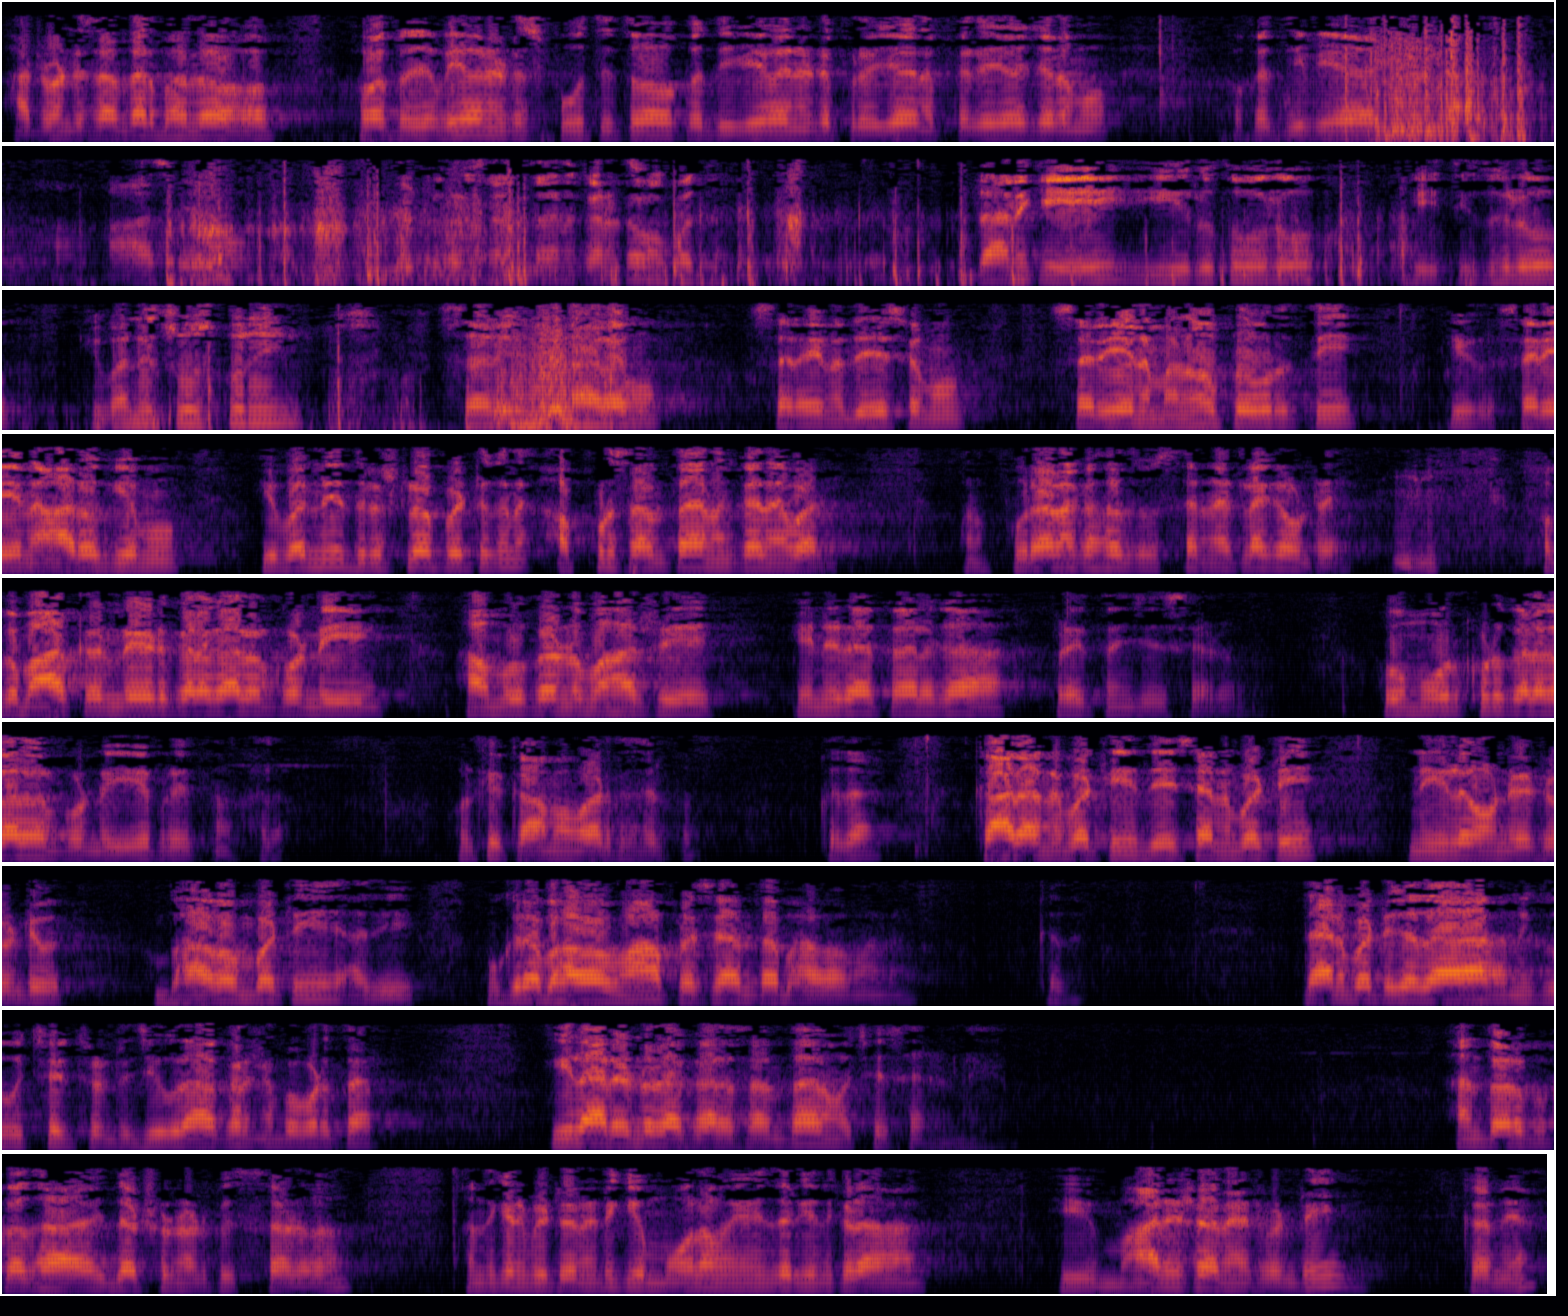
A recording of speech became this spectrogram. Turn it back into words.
అటువంటి సందర్భంలో ఒక దివ్యమైన స్ఫూర్తితో ఒక దివ్యమైన ప్రయోజన ప్రయోజనము ఒక దివ్యమైన ఆశయం పెట్టుకుని సంతానం కనడం ఒక పద్ధతి. దానికి ఈ ఋతువులు ఈ తిథులు ఇవన్నీ చూసుకుని సరైన కాలము సరైన దేశము సరైన మనోప్రవృత్తి సరైన ఆరోగ్యము ఇవన్నీ దృష్టిలో పెట్టుకుని అప్పుడు సంతానం కనేవాడు. మన పురాణ కథలు చూస్తేనే అట్లాగే ఉంటాయి. ఒక మార్కండేయుడు కలగాలనుకోండి ఆ మృకండు మహర్షి ఎన్ని రకాలుగా ప్రయత్నం చేశాడు? ఓ మూర్ఖుడు కలగాలనుకోండి ఏ ప్రయత్నం కల ఊరికే కామ వాడితే సరిపో కదా? కాలాన్ని బట్టి దేశాన్ని బట్టి నీలో ఉండేటువంటి భావం బట్టి అది ఉగ్రభావమా ప్రశాంత భావమా కదా? దాన్ని బట్టి కదా నీకు వచ్చేటువంటి జీవులు ఆకర్షింపబడతారు. ఇలా రెండు రకాల సంతానం వచ్చేసారండి. అంతవరకు కథ ఈ దక్షుడు నడిపిస్తాడు. అందుకని వీటన్నిటికీ మూలం ఏం జరిగింది ఇక్కడ? ఈ మారిష అనేటువంటి కన్య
